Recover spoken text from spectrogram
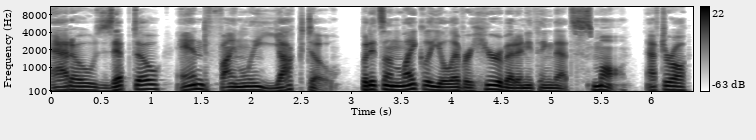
atto, zepto, and finally yocto. But it's unlikely you'll ever hear about anything that small. After all,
